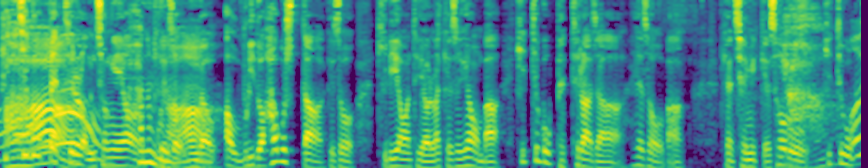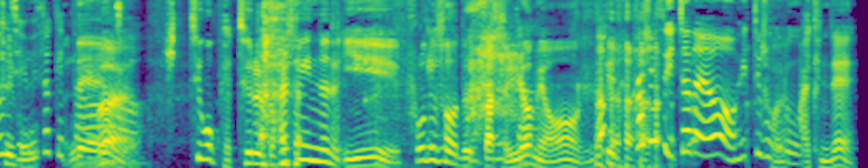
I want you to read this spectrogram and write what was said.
히트곡 아, battle을 엄청 해요. 하는구나. 그래서 뭔가 아 우리도 하고 싶다. 그래서 기리 형한테 연락해서 형 막 히트곡 battle하자 해서 막 그냥 재밌게 서로 히트곡 어, 틀고. 재밌었겠다. 네, 네. 맞아요. 히트곡 배틀을 또 할 수 있는 이 프로듀서가 되려면 이렇게 하실 수 있잖아요. 히트곡으로. 아 근데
